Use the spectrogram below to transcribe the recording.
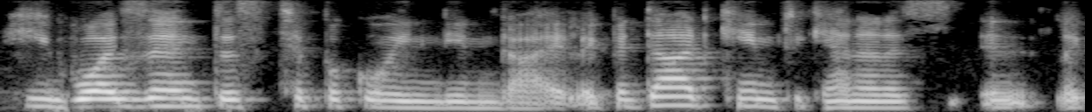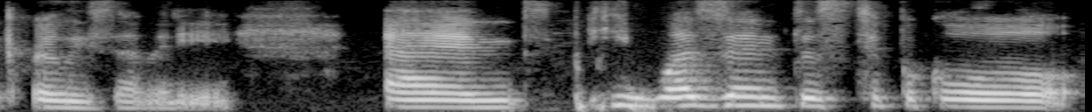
he wasn't this typical indian guy. Like my dad came to canada in like early 70 and he wasn't this typical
